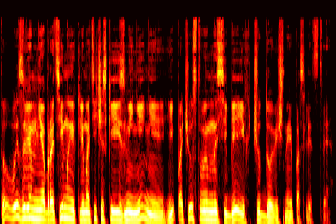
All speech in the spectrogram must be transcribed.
то вызовем необратимые климатические изменения и почувствуем на себе их чудовищные последствия.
